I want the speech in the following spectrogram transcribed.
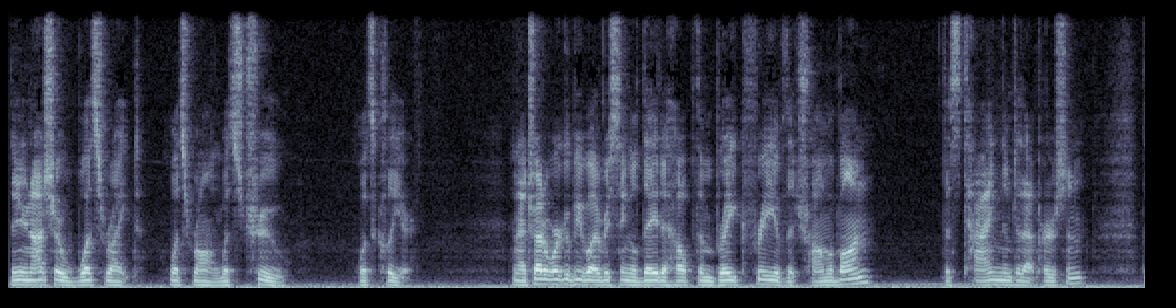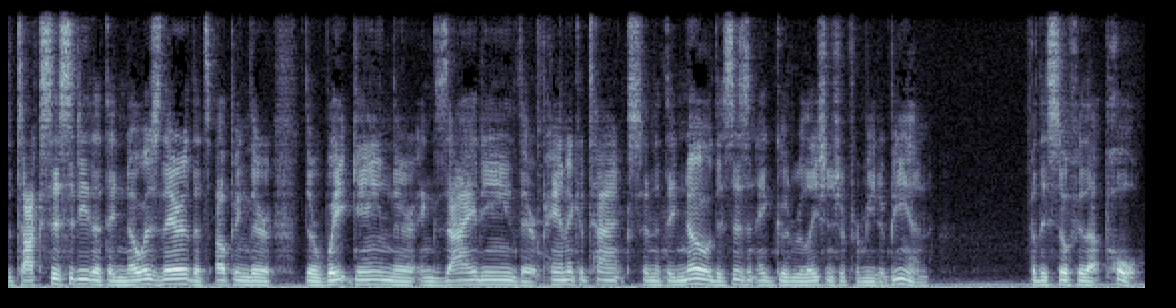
that you're not sure what's right, what's wrong, what's true, what's clear. And I try to work with people every single day to help them break free of the trauma bond that's tying them to that person, the toxicity that they know is there that's upping their, their weight gain, their anxiety, their panic attacks, and that they know this isn't a good relationship for me to be in. But they still feel that pull.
